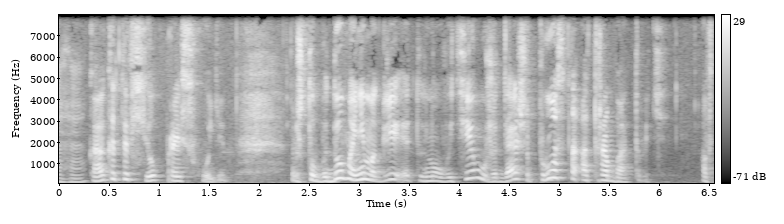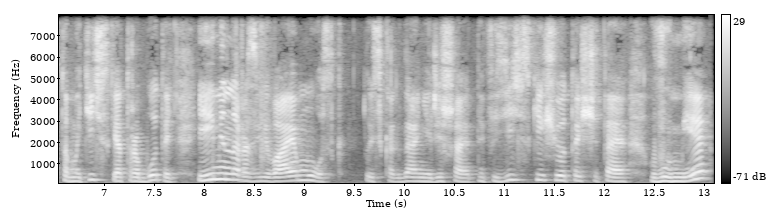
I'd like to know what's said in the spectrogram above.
угу. как это все происходит. Чтобы дома они могли эту новую тему уже дальше просто отрабатывать, автоматически отработать, и именно развивая мозг. То есть, когда они решают на физических счетах, считая в уме,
